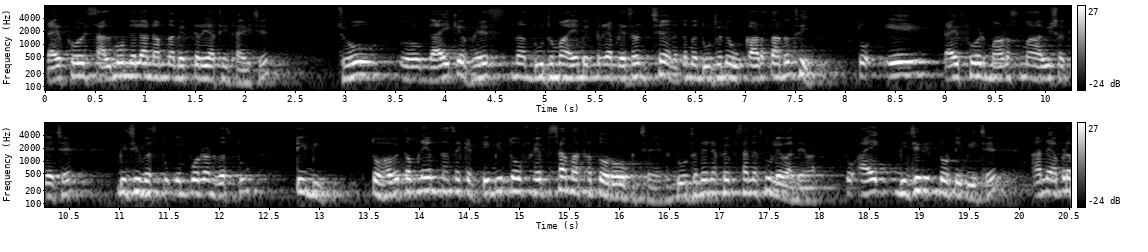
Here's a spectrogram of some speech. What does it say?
ટાઇફોઇડ સાલ્મોનેલા નામના બેક્ટેરિયાથી થાય છે. જો ગાય કે ભેંસના દૂધમાં એ બેક્ટેરિયા પ્રેઝન્ટ છે અને તમે દૂધને ઉકાળતા નથી તો એ ટાઇફોઇડ માણસમાં આવી શકે છે. બીજી વસ્તુ ઇમ્પોર્ટન્ટ વસ્તુ ટીબી તો હવે તમને એમ થશે કે ટીબી તો ફેફસામાં થતો રોગ છે અને દૂધને ને ફેફસાને શું લેવા દેવા? તો આ એક બીજી રીતનો ટીબી છે. આને આપણે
